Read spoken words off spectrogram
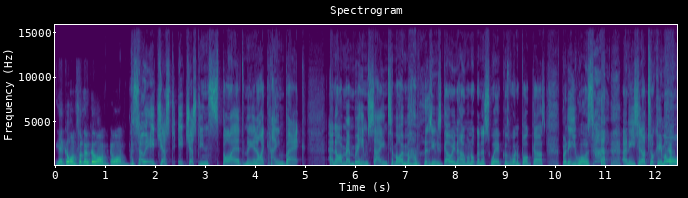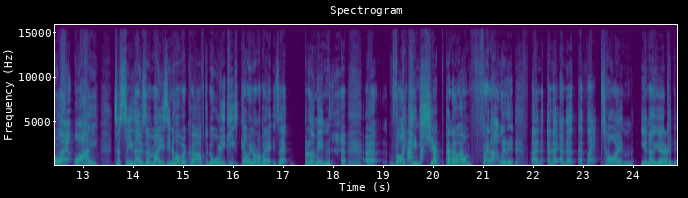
yeah, go on. So no, go on. Go on. So it just it just inspired me, and I came back, and I remember him saying to my mum as he was going home. I'm not going to swear because we're on a podcast, but he was, and he said I took him all that way to see those amazing hovercraft, and all he keeps going on about is that blooming uh, Viking ship. You know, I'm fed up with it. And and and at, at that time, you know, Yeah. you could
